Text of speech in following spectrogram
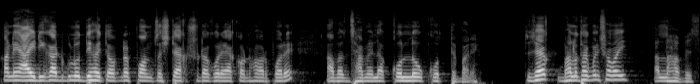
কারণ এই আইডি কার্ডগুলো দিয়ে হয়তো আপনার পঞ্চাশটা, একশোটা করে অ্যাকাউন্ট হওয়ার পরে আবার ঝামেলা করলেও করতে পারে। তো যাই হোক, ভালো থাকবেন সবাই। আল্লাহ হাফেজ।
